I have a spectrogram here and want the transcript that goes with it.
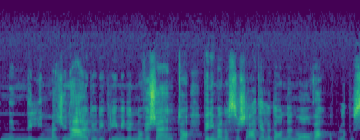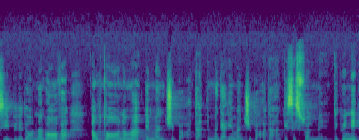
nell'immaginario dei primi del Novecento venivano associate alla donna nuova, o la possibile donna nuova, autonoma, emancipata e magari emancipata anche sessualmente. Quindi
